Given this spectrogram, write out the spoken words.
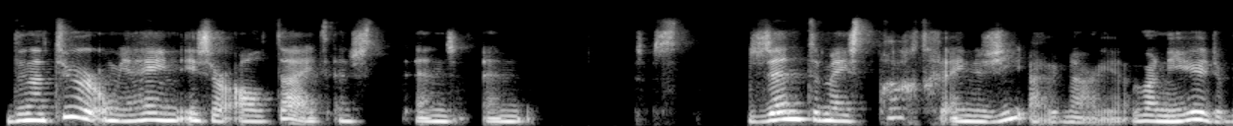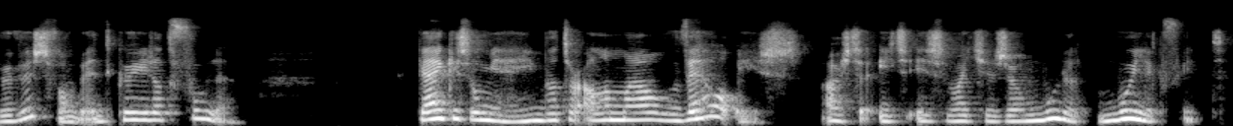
De natuur om je heen is er altijd en, en, en zendt de meest prachtige energie uit naar je. Wanneer je er bewust van bent, kun je dat voelen. Kijk eens om je heen wat er allemaal wel is, als er iets is wat je zo moeilijk vindt.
